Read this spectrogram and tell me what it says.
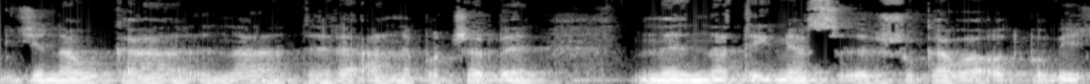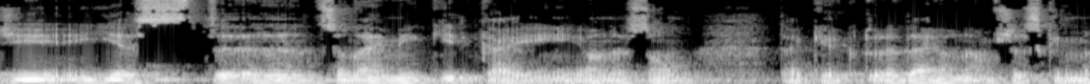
gdzie nauka na te realne potrzeby e, natychmiast szukała odpowiedzi, jest e, co najmniej kilka i one są takie, które dają nam wszystkim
